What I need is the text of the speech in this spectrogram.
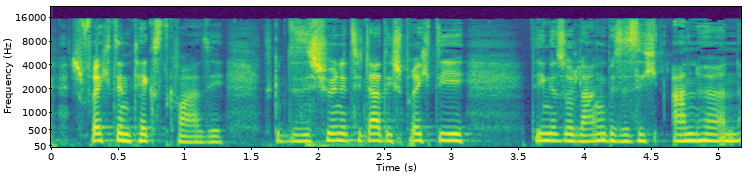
spreche den Text quasi. Es gibt dieses schöne Zitat, ich spreche die Dinge so lang, bis sie sich anhören,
